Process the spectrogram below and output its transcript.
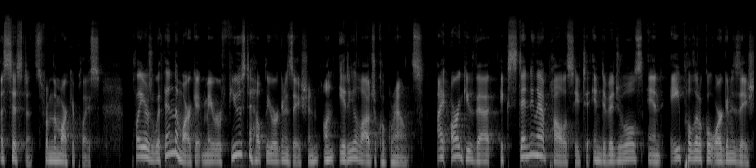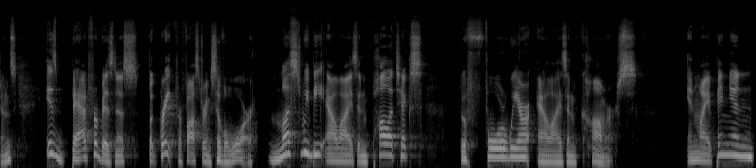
assistance from the marketplace, players within the market may refuse to help the organization on ideological grounds. I argue that extending that policy to individuals and apolitical organizations is bad for business, but great for fostering civil war. Must we be allies in politics before we are allies in commerce? In my opinion,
